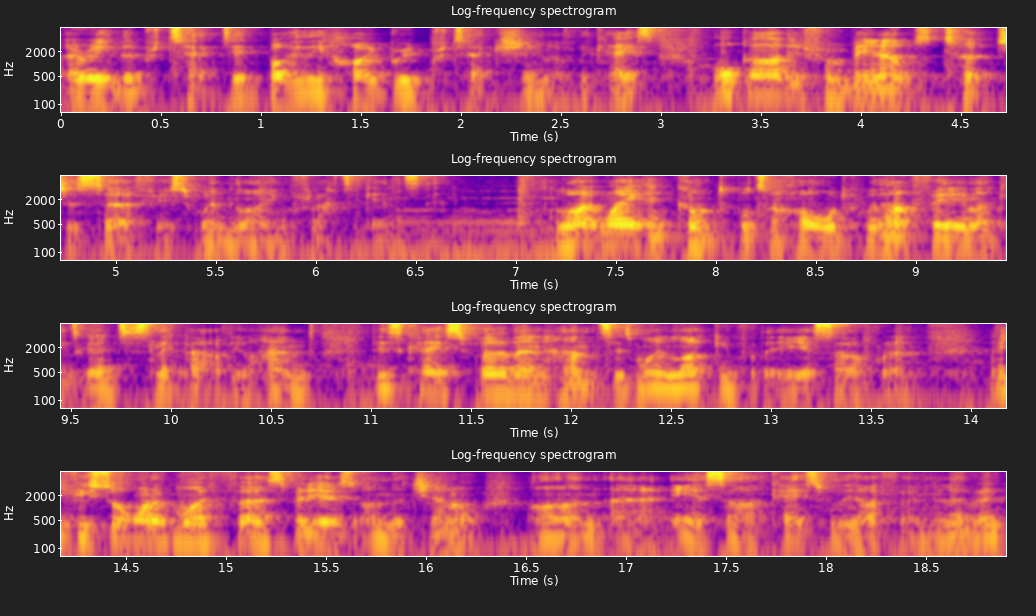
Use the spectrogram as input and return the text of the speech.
are either protected by the hybrid protection of the case or guarded from being able to touch a surface when lying flat against it. Lightweight and comfortable to hold without feeling like it's going to slip out of your hand, this case further enhances my liking for the ESR brand. And if you saw one of my first videos on the channel on uh, ESR case for the iPhone 11,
